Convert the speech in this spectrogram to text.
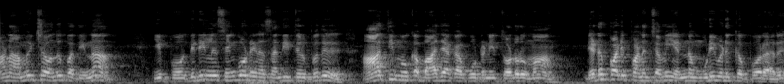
ஆனால் அமித்ஷா வந்து பார்த்தீங்கன்னா இப்போ திடீர்னு செங்கோட்டையனை சந்தித்திருப்பது அதிமுக பாஜக கூட்டணி தொடருமா? எடப்பாடி பழனிசாமி என்ன முடிவெடுக்க போறாரு?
